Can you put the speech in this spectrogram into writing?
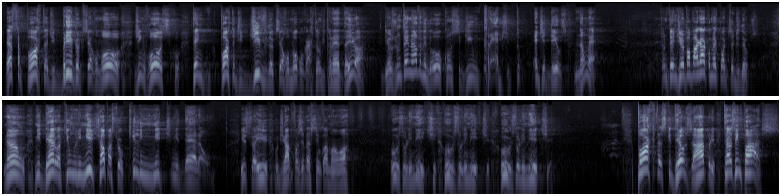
Essa porta de briga que você arrumou, de enrosco, tem porta de dívida que você arrumou com o cartão de crédito aí, ó. Deus não tem nada ver. Oh, consegui um crédito, é de Deus. Não é. Você não tem dinheiro para pagar, como é que pode ser de Deus? Não, me deram aqui um limite. Ó, pastor, que limite me deram? Isso aí, o diabo fazendo assim com a mão, ó. Usa o limite, usa o limite, usa o limite. Portas que Deus abre trazem paz,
